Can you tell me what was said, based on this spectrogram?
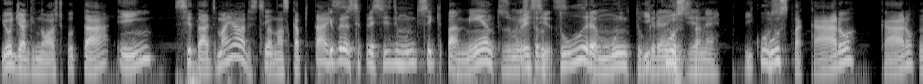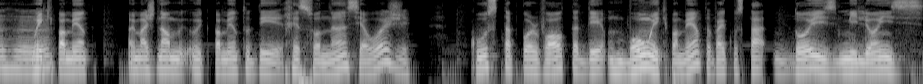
E o diagnóstico está em cidades maiores, está nas capitais. Porque você precisa de muitos equipamentos, uma Precisa. estrutura muito E grande, custa. né? E custa caro, caro. Uhum. Um equipamento, vamos imaginar um equipamento de ressonância hoje, custa por volta de um bom equipamento, vai custar 2 milhões,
